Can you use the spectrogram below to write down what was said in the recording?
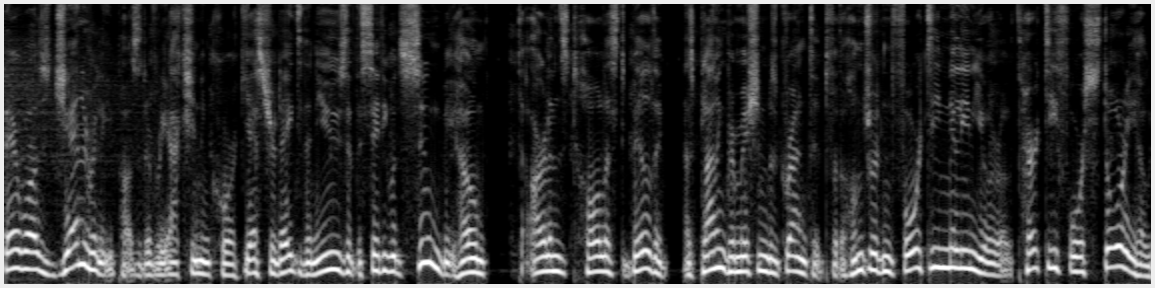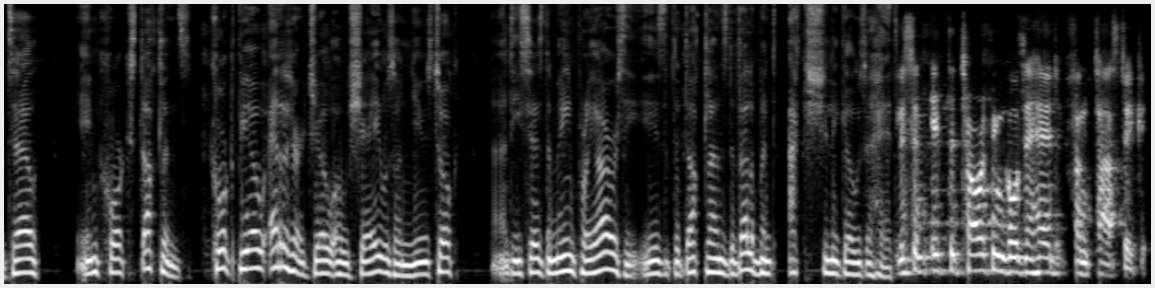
There was generally positive reaction in Cork yesterday to the news that the city would soon be home to Ireland's tallest building, as planning permission was granted for the 140 million euro 34 storey hotel in Cork's Docklands. Cork Beo editor Joe O'Shea was on Newstalk and he says the main priority is that the Docklands development actually goes ahead. Listen, if the tower thing goes ahead, fantastic.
